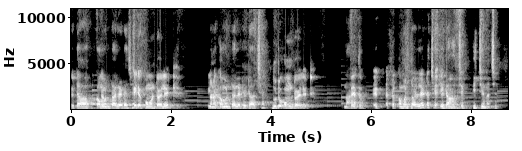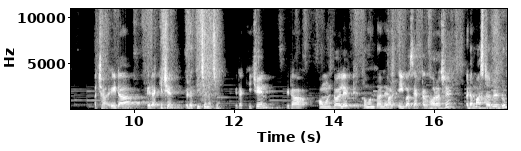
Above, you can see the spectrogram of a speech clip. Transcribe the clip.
এটা কমন টয়লেট আছে? এটা কমন টয়লেট না কমন টয়লেট এটা আছে। দুটো কমন টয়লেট না তাই তো? একটা কমন টয়লেট আছে এটা হ্যাঁ। হচ্ছে কিচেন আছে। আচ্ছা এটা এটা কিচেন এটা কিচেন আছে। এটা কিচেন এটা কমন টয়লেট কমন টয়লেট আর এই পাশে একটা ঘর আছে। এটা মাস্টার বেডরুম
